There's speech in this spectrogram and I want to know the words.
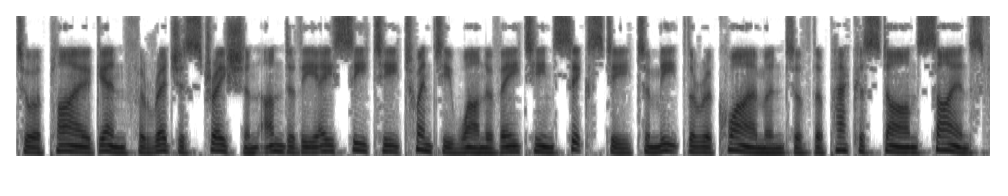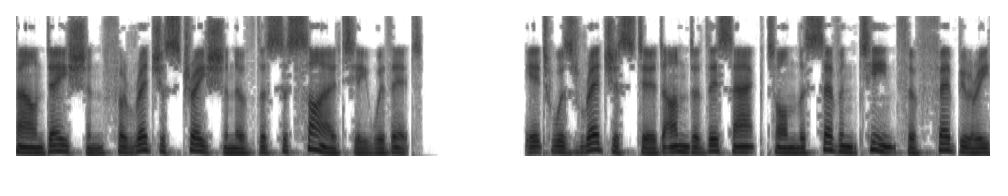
to apply again for registration under the ACT 21 of 1860 to meet the requirement of the Pakistan Science Foundation for registration of the Society with it. It was registered under this Act on 17 February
